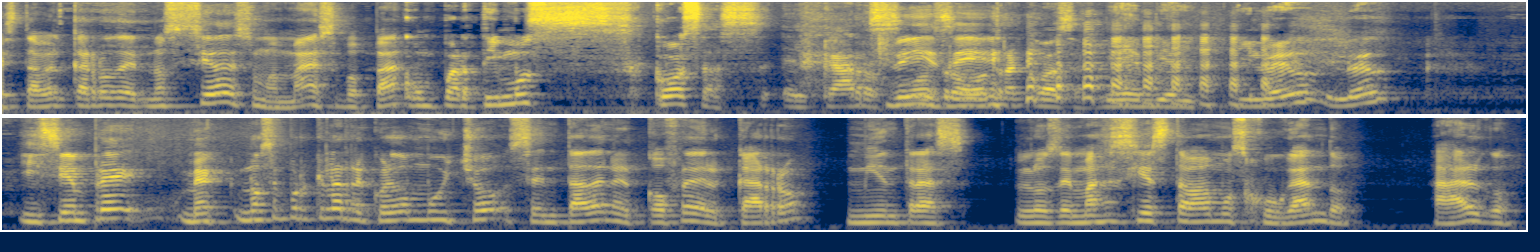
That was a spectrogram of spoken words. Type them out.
Estaba el carro de, no sé si era de su mamá, de su papá. Compartimos cosas, el carro, Sí, otro- sí. otra cosa. Bien, bien. Y luego, y luego. Y siempre, me- no sé por qué la recuerdo mucho sentada en el cofre del carro mientras los demás así estábamos jugando a algo.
